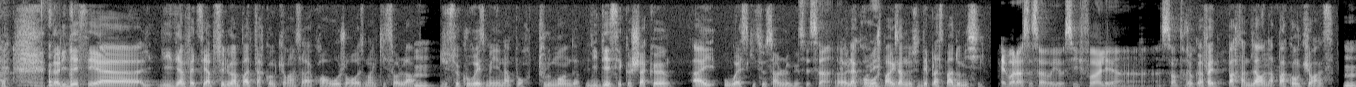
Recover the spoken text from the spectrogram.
non, l'idée c'est, euh, l'idée en fait, c'est absolument pas de faire concurrence à la Croix-Rouge. Heureusement qu'ils sont là. Hmm. Du secourisme, il y en a pour tout le monde. L'idée c'est que chacun aille où est-ce qu'il se sent le mieux. C'est ça. Euh, la Croix-Rouge, Oui. par exemple, ne se déplace pas à domicile. Et voilà, c'est ça, oui, aussi. Il faut aller à un, un centre. Donc en fait, partant de là, on n'a pas concurrence. Hmm.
